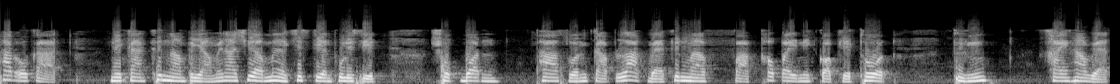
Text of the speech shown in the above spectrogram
พลาดโอกาส ในการขึ้นนำไปอย่างไม่น่าเชื่อเมื่อคริสเตียนพูลิสิตฉกบอลพาสวนกลับลากแหวกขึ้นมาฝากเข้าไปในกรอบเขตโทษ ถึงไคฮาเวต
